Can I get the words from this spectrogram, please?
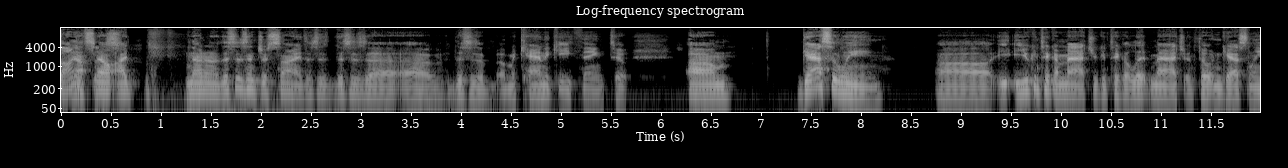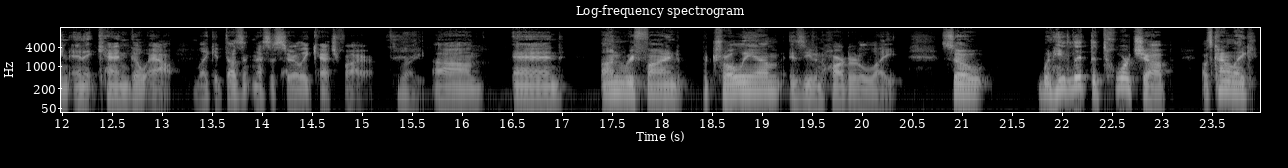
No, Science. no, I, no, no, no. This isn't just science. This is this is a, a this is a, a mechanic-y thing too. Um, gasoline. Uh, you can take a match. You can take a lit match and throw it in gasoline, and it can go out. Like it doesn't necessarily catch fire. right. Um, and unrefined petroleum is even harder to light. So when he lit the torch up, I was kind of like,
